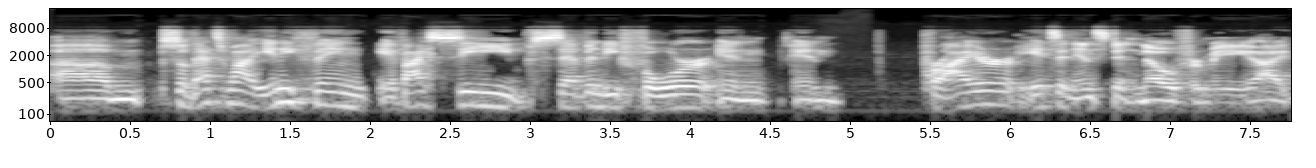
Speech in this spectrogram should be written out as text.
Um, so that's why anything, if I see 74 in, in prior, it's an instant no for me. I,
